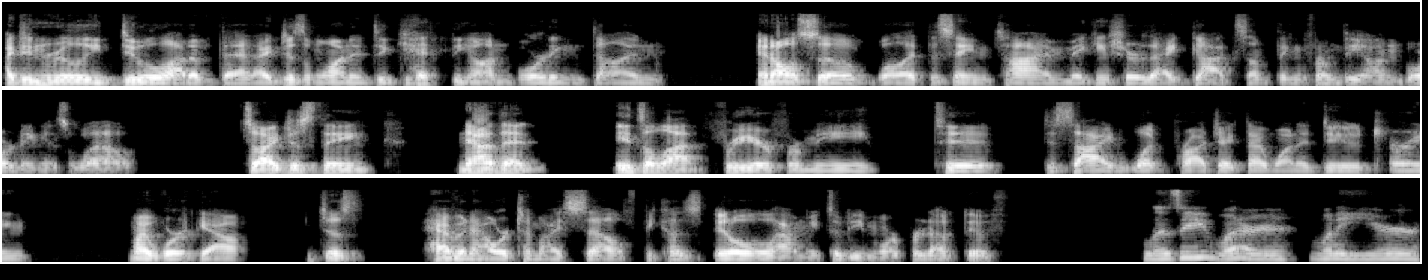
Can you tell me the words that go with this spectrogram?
I didn't really do a lot of that. I just wanted to get the onboarding done and also while at the same time making sure that I got something from the onboarding as well. So I just think now that it's a lot freer for me to decide what project I want to do during my workout, just have an hour to myself because it'll allow me to be more productive. Lizzie, what are what are your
